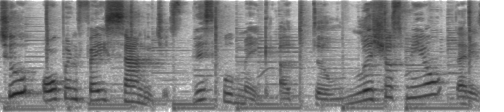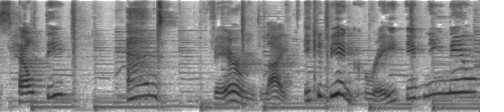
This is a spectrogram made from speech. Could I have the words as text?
two open-faced sandwiches. This will make a delicious meal that is healthy and very light. It could be a great evening meal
